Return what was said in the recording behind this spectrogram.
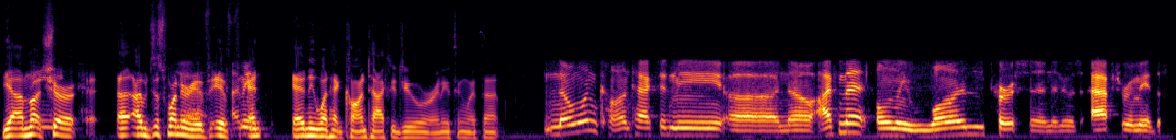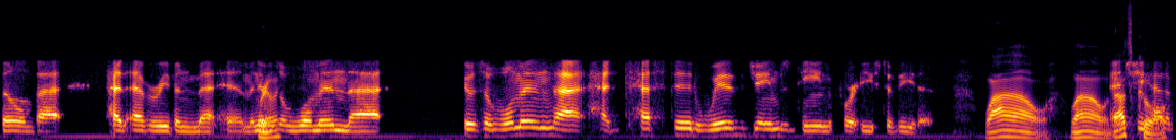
Yeah, I'm not Maybe. sure. Uh, I was just wondering Yeah, if, if I mean- an- anyone had contacted you or anything like that. No one contacted me. Uh, no, I've met only one person, and it was after we made the film that had ever even met him, and it was a woman that it was a woman that had tested with James Dean for East of Eden. Wow. Wow. That's and she cool. had a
